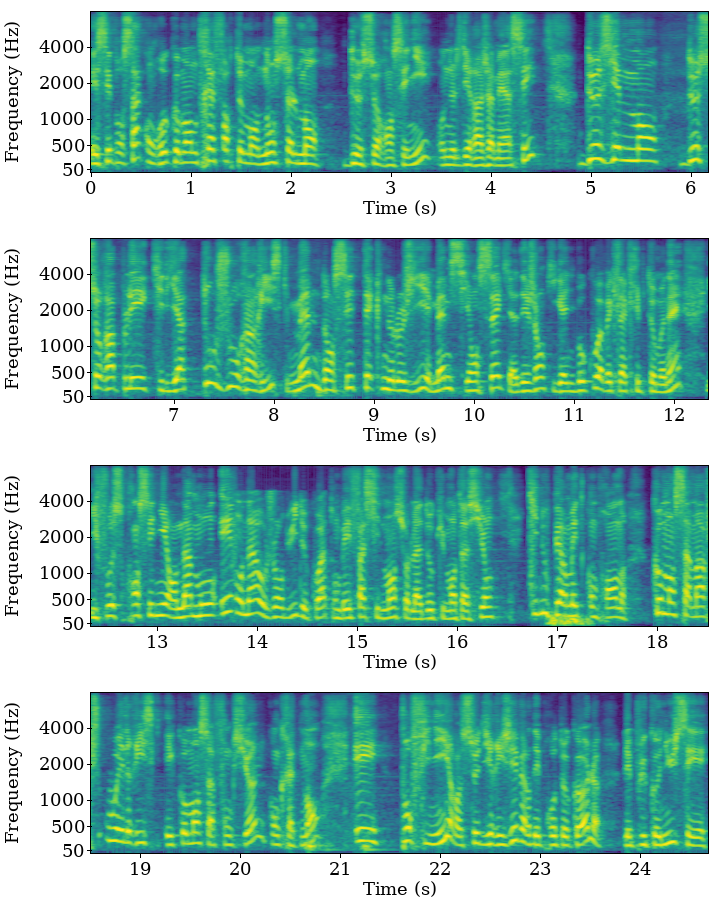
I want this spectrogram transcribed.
et c'est pour ça qu'on recommande très fortement non seulement de se renseigner, on ne le dira jamais assez, deuxièmement, de se rappeler qu'il y a toujours un risque, même dans ces technologies. Et même si on sait qu'il y a des gens qui gagnent beaucoup avec la crypto-monnaie, il faut se renseigner en amont. Et on a aujourd'hui de quoi tomber facilement sur de la documentation qui nous permet de comprendre comment ça marche, où est le risque et comment ça fonctionne concrètement. Et pour finir, se diriger vers des protocoles. Les plus connus, c'est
